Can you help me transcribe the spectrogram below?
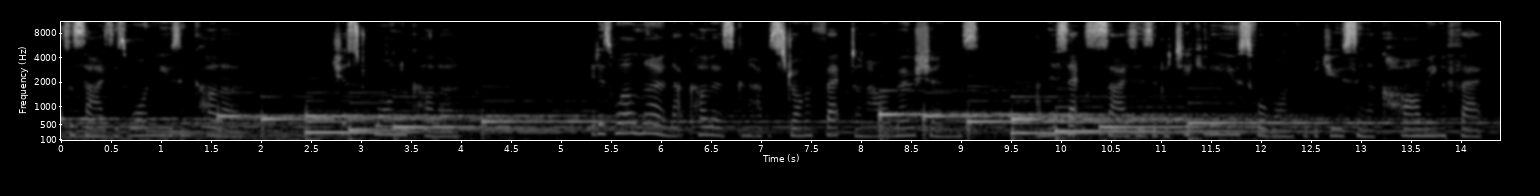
exercise is one using colour, just one colour. It is well known that colours can have a strong effect on our emotions, and this exercise is a particularly useful one for producing a calming effect.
